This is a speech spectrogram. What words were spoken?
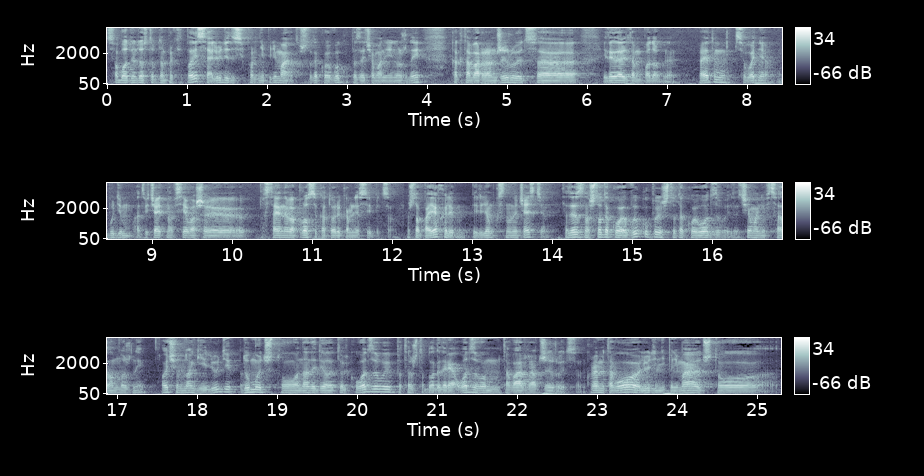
свободный доступ на маркетплейсы, а люди до сих пор не понимают, что такое выкупы, зачем они нужны, как товар ранжируется и так далее и тому подобное. Поэтому сегодня будем отвечать на все ваши постоянные вопросы, которые ко мне сыпятся. Ну что, поехали, перейдем к основной части. Соответственно, что такое выкупы, что такое отзывы, зачем они в целом нужны. Очень многие люди думают, что надо делать только отзывы, потому что благодаря отзывам товар ранжируется. Кроме того, люди не понимают, что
